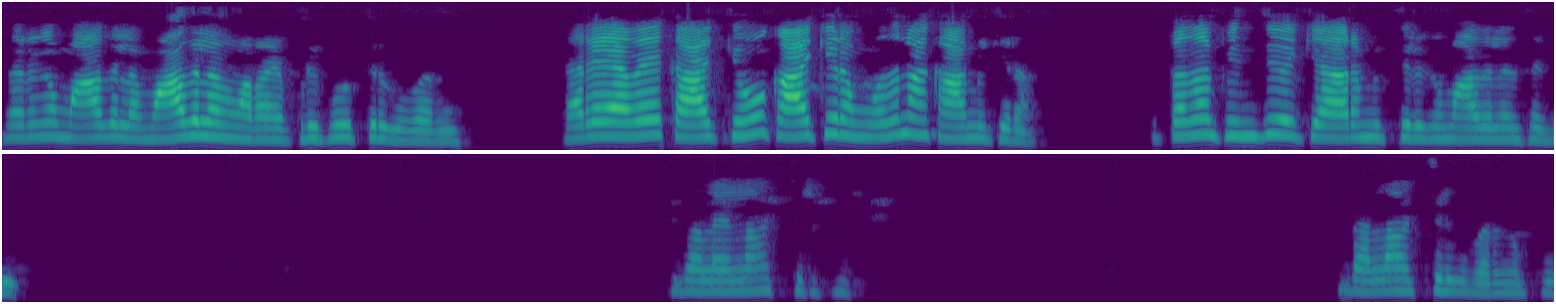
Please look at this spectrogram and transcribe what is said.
பாருங்க மாதுளை மாதுளை மரம் எப்படி பூத்துருக்கு பாருங்க. நிறையாவே காய்க்கும். காய்க்கிற போது நான் காமிக்கிறேன். இப்பதான் பிஞ்சு வைக்க ஆரம்பிச்சிருக்கு மாதுளம் செடி? இதெல்லாம் வச்சிருக்கு. இதெல்லாம் வச்சிருக்கு பாருங்க பூ.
